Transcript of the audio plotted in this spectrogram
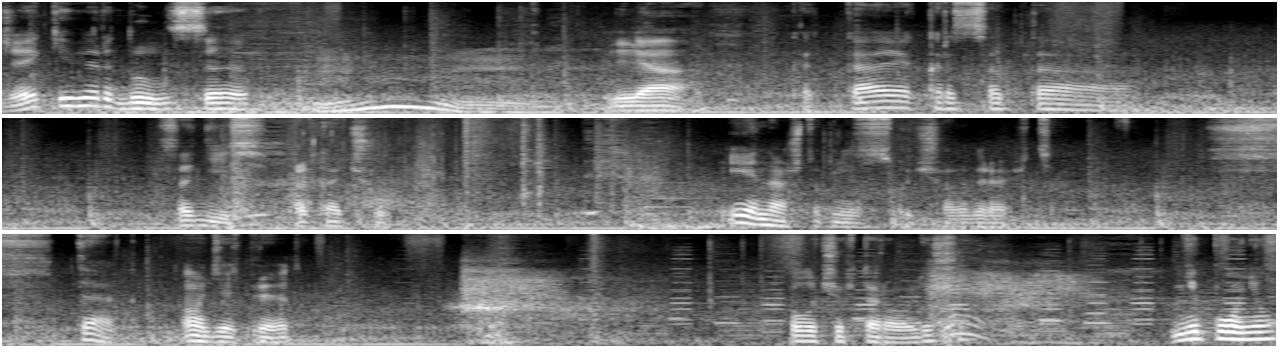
Джеки вернулся. Ля, какая красота. Садись, прокачу. И на, чтобы не заскучал граффити. Так, о, дядь, привет. Получи второго лиша. Не понял.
